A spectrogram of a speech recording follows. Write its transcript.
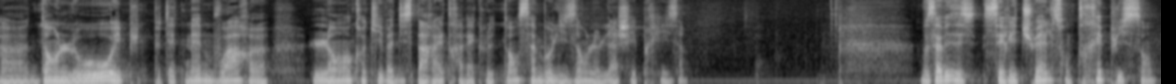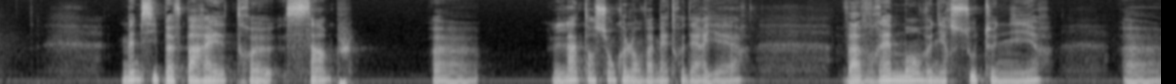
euh, dans l'eau et puis peut-être même voir euh, l'encre qui va disparaître avec le temps, symbolisant le lâcher prise. Vous savez, ces rituels sont très puissants, même s'ils peuvent paraître simples l'intention que l'on va mettre derrière va vraiment venir soutenir euh,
